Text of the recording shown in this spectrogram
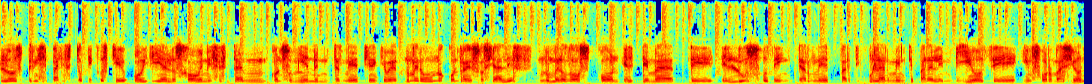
Los principales tópicos que hoy día los jóvenes están consumiendo en Internet tienen que ver, número uno, con redes sociales, número dos, con el tema de el uso de Internet, particularmente para el envío de información,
